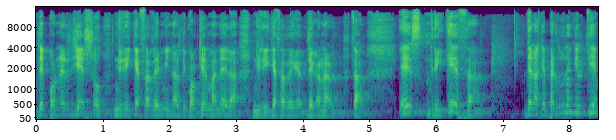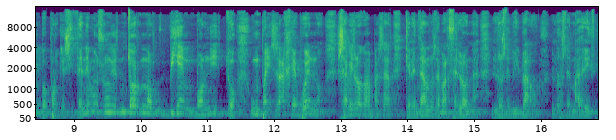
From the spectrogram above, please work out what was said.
de poner yeso, ni riqueza de minas de cualquier manera, ni riqueza de ganar tal. Es riqueza de la que perdura en el tiempo, porque si tenemos un entorno bien bonito, un paisaje bueno, ¿sabéis lo que va a pasar? Que vendrán los de Barcelona, los de Bilbao, los de Madrid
